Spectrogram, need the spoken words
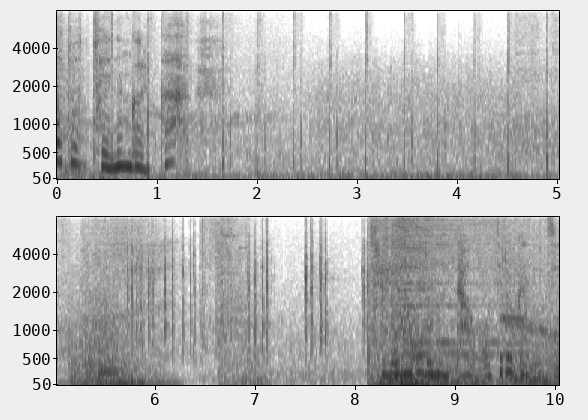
해도 되는 걸까? 주인들은 다 어디로 갔지?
